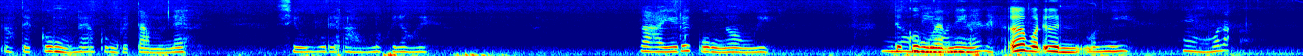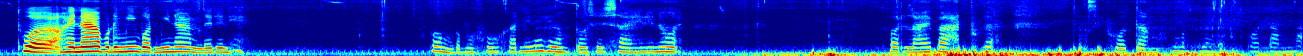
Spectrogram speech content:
เอาแต่กุ้งได้เอากุ้งไปตำเนี่ยซิวได้เอาลูกพี่น้องเลยลายอยู่ได้กุ้งน้องนี่ำแต่กุ้งแบบนี้นะเนี่ยเออบทอื่นมันมีแห้งหมดละถั่วไฮนาบไดมีบดมีน้ำได้เลยนี่ กล้องกับโฟกัสนี่ได้ให้ลองตัวใสๆนิดหน่อยกดลายบาทพุ่นละจากสิโพตำหมดเลยพอตำละ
